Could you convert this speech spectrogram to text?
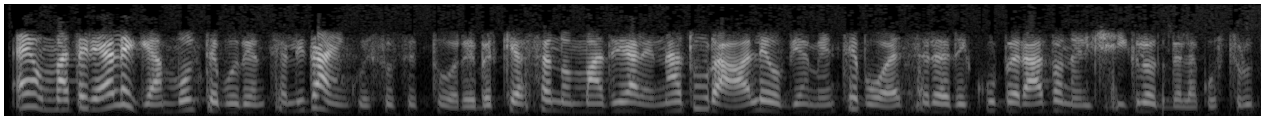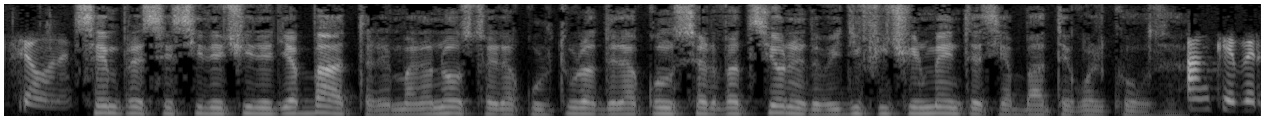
È un materiale che ha molte potenzialità in questo settore perché essendo un materiale naturale ovviamente può essere recuperato nel ciclo della costruzione. Sempre se si decide di abbattere, ma la nostra è la cultura della conservazione dove difficilmente si abbatte qualcosa. Anche perché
